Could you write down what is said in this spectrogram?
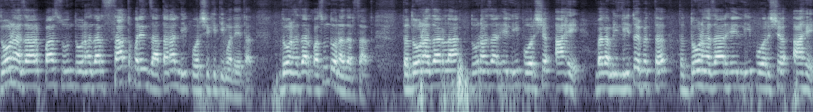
दोन हजारपासून दोन हजार सातपर्यंत जाताना लीप वर्ष कितीमध्ये येतात? दोन हजारपासून दोन हजार सात. तर दोन हजारला दोन हजार हे लीप वर्ष आहे. बघा मी लिहितोय फक्त तर दोन हजार हे लीप वर्ष आहे.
